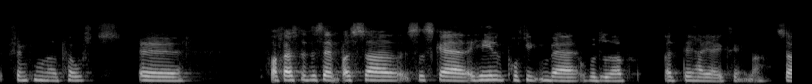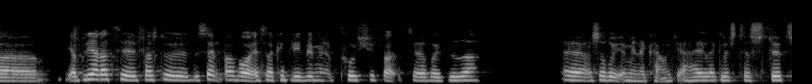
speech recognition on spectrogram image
1500 posts. Øh, fra 1. december, så, så skal hele profilen være ryddet op, og det har jeg ikke tænkt mig. Så jeg bliver der til 1. december, hvor jeg så kan blive ved med at pushe folk til at rykke videre, øh, og så ryger min account. Jeg har heller ikke lyst til at støtte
